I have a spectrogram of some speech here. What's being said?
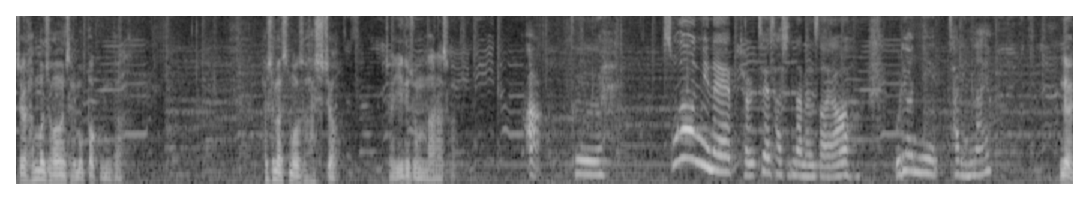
제가 한 번 정하면 잘 못 바꿉니다. 하실 말씀 어서 하시죠. 제가 일이 좀 많아서. 아, 그 송아 언니네 별채에 사신다면서요. 우리 언니 잘 있나요? 네,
